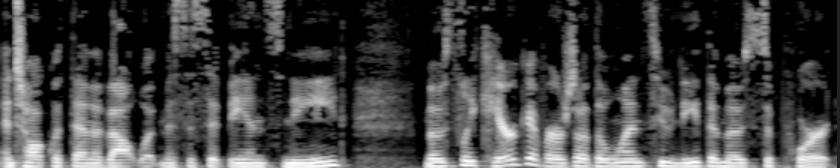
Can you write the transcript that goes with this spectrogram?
and talk with them about what Mississippians need mostly caregivers are the ones who need the most support.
